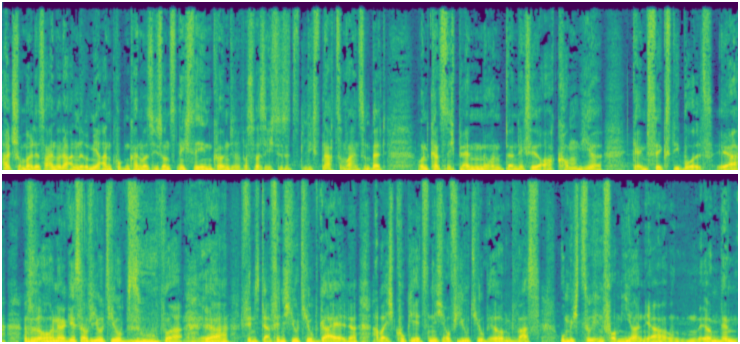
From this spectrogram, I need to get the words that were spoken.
halt schon mal das ein oder andere mir angucken kann, was ich sonst nicht sehen könnte. Was weiß ich, du sitzt, liegst nachts um eins im Bett und kannst nicht pennen und dann denkst du dir, oh komm, hier, Game 6, die Bulls, ja? So, ne? Gehst auf YouTube, super, ja? Find ich, da finde ich YouTube geil, ne? Aber ich gucke jetzt nicht auf YouTube irgendwas, um mich zu informieren, ja? Um irgendeinen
